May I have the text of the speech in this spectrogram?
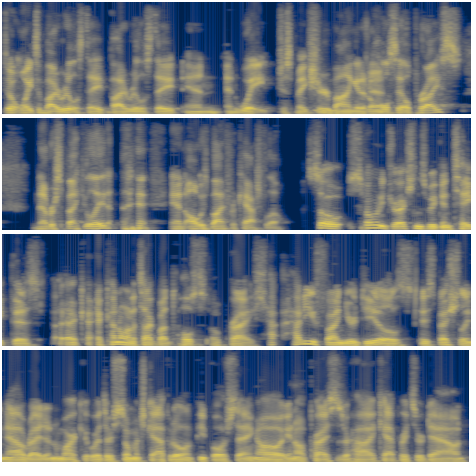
don't wait to buy real estate, buy real estate and and wait. Just make sure you're buying it at a wholesale price. Never speculate and always buy for cash flow. So, so many directions we can take this. I, I kind of want to talk about the wholesale price. How, how, do you find your deals, especially now, right, in a market where there's so much capital and people are saying, oh, you know, prices are high, cap rates are down,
